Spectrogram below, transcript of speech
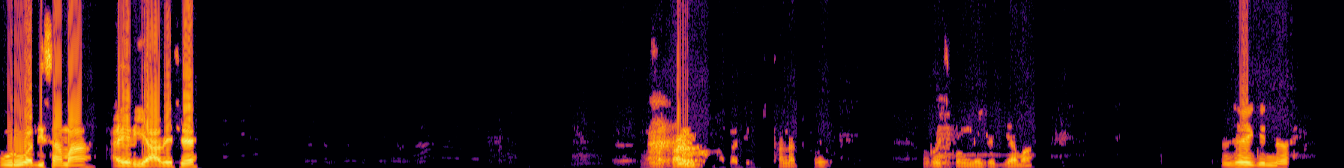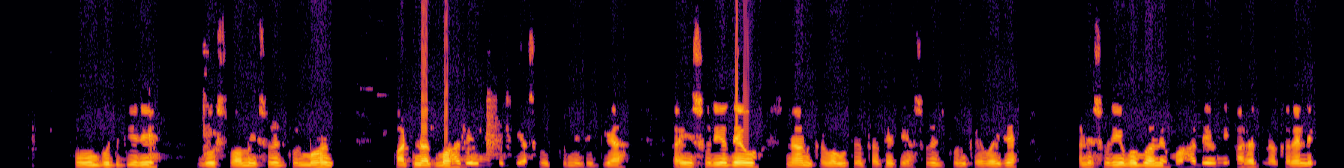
પૂર્વ દિશામાં આ એરિયા આવે છે. સ્થાનક છે. સૂરજકુંડની જગ્યામાં. જય ગિરનાર. હું બુદ્ધગીરી ગોસ્વામી સૂરજકુંડ મહંત પાટનાથ મહાદેવની જગ્યા, સૂરજકુંડની જગ્યા. અહીં સૂર્યદેવ સ્નાન કરવા ઉતરતા તે ત્યાં સૂરજકુંડ કહેવાય છે. અને સૂર્ય ભગવાને મહાદેવની આરાધના કરેલી.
